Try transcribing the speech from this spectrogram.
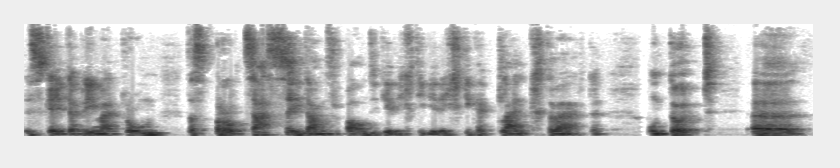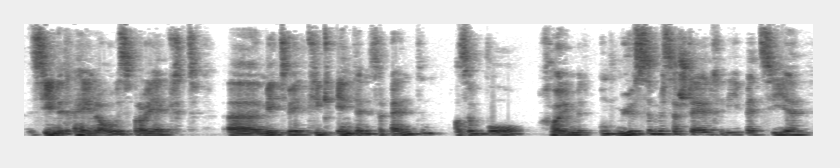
es geht ja primär darum, dass Prozesse in diesem Verband in die richtige Richtung gelenkt werden. Und dort äh, sind haben wir auch ein Projekt äh, Mitwirkung in den Verbänden, also wo können wir und müssen wir sie stärker einbeziehen.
